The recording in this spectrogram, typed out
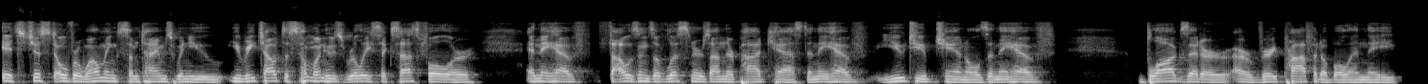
it's just overwhelming sometimes when you you reach out to someone who's really successful or and they have thousands of listeners on their podcast and they have YouTube channels and they have blogs that are are very profitable and they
